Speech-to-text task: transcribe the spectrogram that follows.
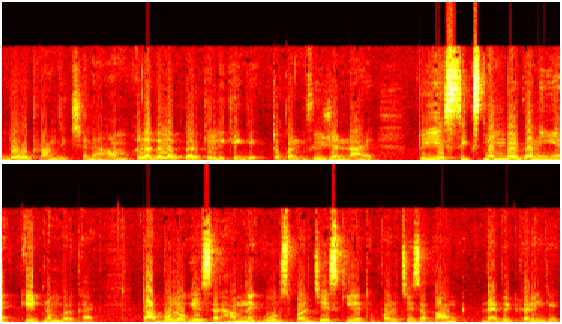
दो ट्रांजेक्शन है, हम अलग अलग करके लिखेंगे तो कंफ्यूजन ना है तो ये सिक्स नंबर का नहीं है एट नंबर का है। तो आप बोलोगे, सर, हमने गुड्स परचेज किए तो परचेज अकाउंट डेबिट करेंगे।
